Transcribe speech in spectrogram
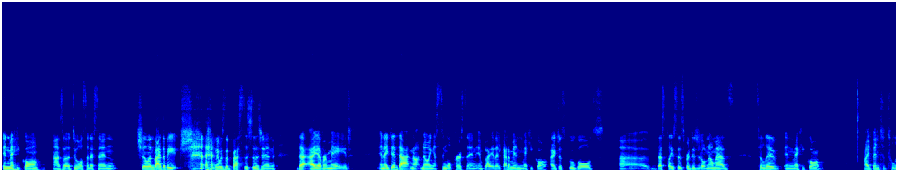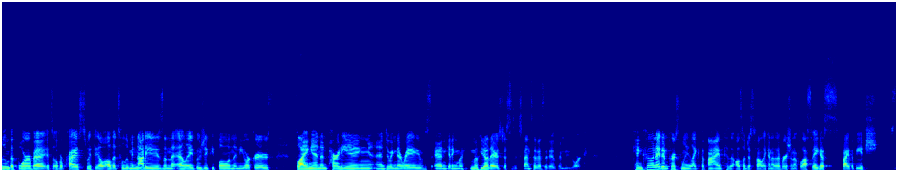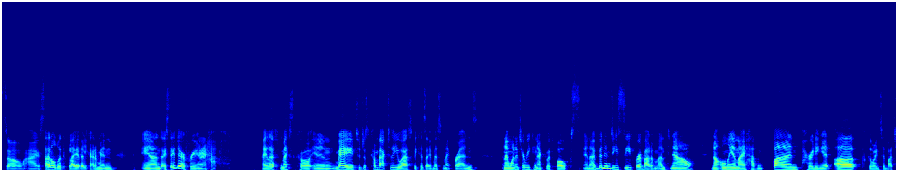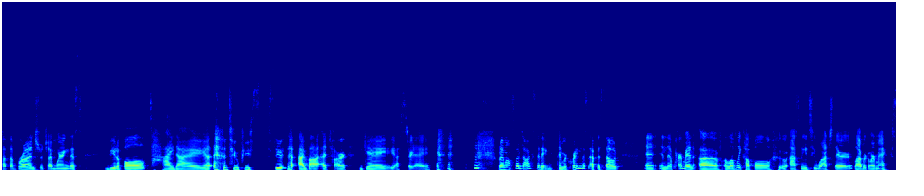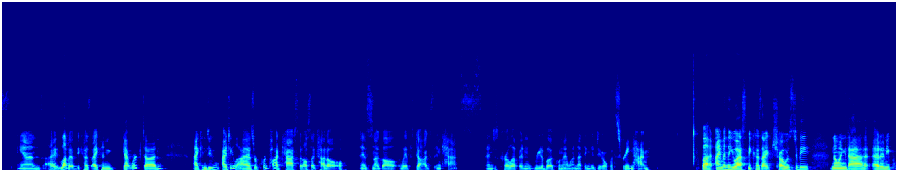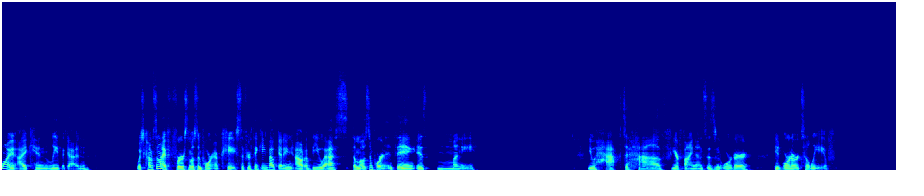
in Mexico as a dual citizen, chilling by the beach. and it was the best decision that I ever made. And I did that not knowing a single person in Playa del Carmen, Mexico. I just Googled uh, best places for digital nomads to live in Mexico. I'd been to Tulum before, but it's overpriced with all, all the Tuluminatis and the LA bougie people and the New Yorkers flying in and partying and doing their raves and getting mo- mojito there is just as expensive as it is in New York. Cancun, I didn't personally like the vibe because it also just felt like another version of Las Vegas by the beach. So I settled with Playa del Carmen and I stayed there for a year and a half. I left Mexico in May to just come back to the US because I missed my friends and I wanted to reconnect with folks. And I've been in DC for about a month now. Not only am I having fun, partying it up, going to bachata brunch, which I'm wearing this beautiful tie dye two piece suit that I bought at Target yesterday. but I'm also dog sitting. I'm recording this episode in, the apartment of a lovely couple who asked me to watch their Labrador mix. And I love it because I can get work done. I can do IG lives, record podcasts, but also cuddle and snuggle with dogs and cats and just curl up and read a book when I want nothing to do with screen time. But I'm in the US because I chose to be, knowing that at any point I can leave again. Which comes to my first most important piece. If you're thinking about getting out of the US, the most important thing is money. You have to have your finances in order in order to leave.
